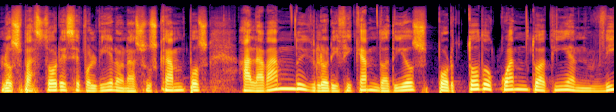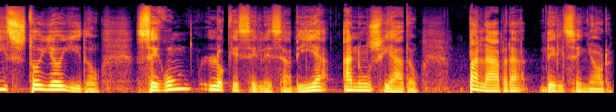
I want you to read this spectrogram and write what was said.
Los pastores se volvieron a sus campos, alabando y glorificando a Dios por todo cuanto habían visto y oído, según lo que se les había anunciado. Palabra del Señor.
